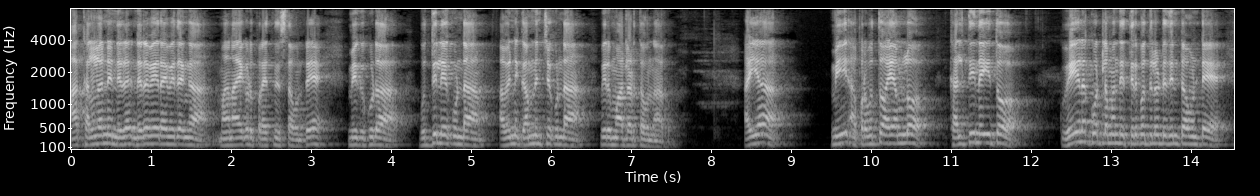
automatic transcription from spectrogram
ఆ కళలన్నీ నెర నెరవేరే విధంగా మా నాయకుడు ప్రయత్నిస్తూ ఉంటే మీకు కూడా బుద్ధి లేకుండా అవన్నీ గమనించకుండా మీరు మాట్లాడుతూ ఉన్నారు. అయ్యా మీ ఆ ప్రభుత్వ హయాంలో కల్తీ నెయ్యితో వేల కోట్ల మంది తిరుపతి లడ్డు తింటూ ఉంటే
